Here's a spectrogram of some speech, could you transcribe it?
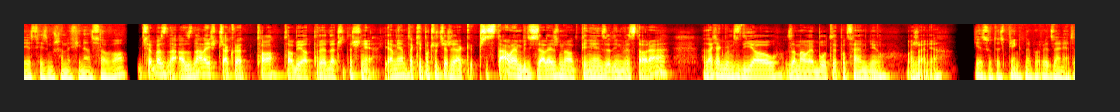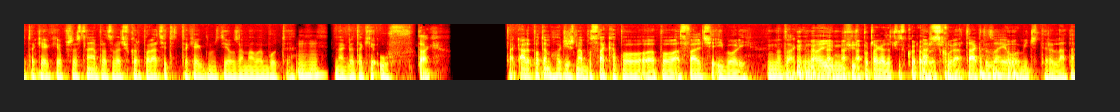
jesteś zmuszony finansowo. Trzeba zna- znaleźć, czy akurat to tobie odpowiada, czy też nie. Ja miałem takie poczucie, że jak przestałem być zależny od pieniędzy od inwestora, to tak jakbym zdjął za małe buty po całym dniu łożenia. Jezu, to jest piękne powiedzenie. To tak jak ja przestałem pracować w korporacji, to tak jakbym zdjął za małe buty. Mhm. Nagle takie uff. Tak. Tak, ale potem chodzisz na bosaka po, po asfalcie i boli. No tak. No i musisz poczekać, aż skóra Aż skóra, tak, to zajęło mi 4 lata.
